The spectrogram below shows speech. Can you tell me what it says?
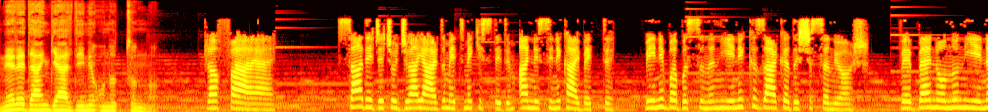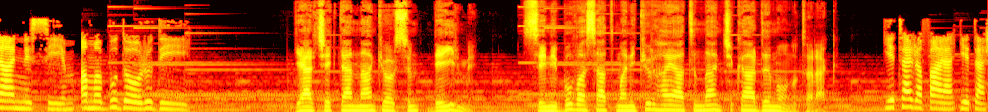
Nereden geldiğini unuttun mu? Rafael. Sadece çocuğa yardım etmek istedim. Annesini kaybetti. Beni babasının yeni kız arkadaşı sanıyor. Ve ben onun yeni annesiyim ama bu doğru değil. Gerçekten nankörsün, değil mi? Seni bu vasat manikür hayatından çıkardığımı unutarak. Yeter Rafael, yeter.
